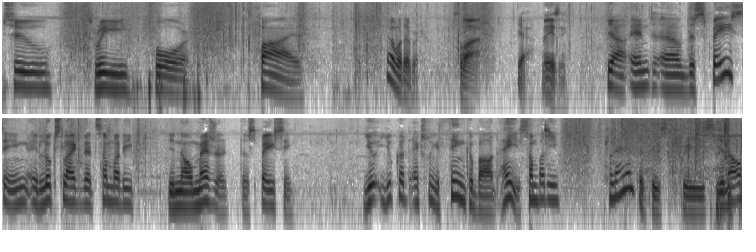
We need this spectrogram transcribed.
two, three, four, five. Yeah, whatever. It's a lot. Yeah. Amazing. Yeah, and uh, the spacing, it looks like that somebody, you know, measured the spacing. You, you could actually think about, hey, somebody planted these trees, you know?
